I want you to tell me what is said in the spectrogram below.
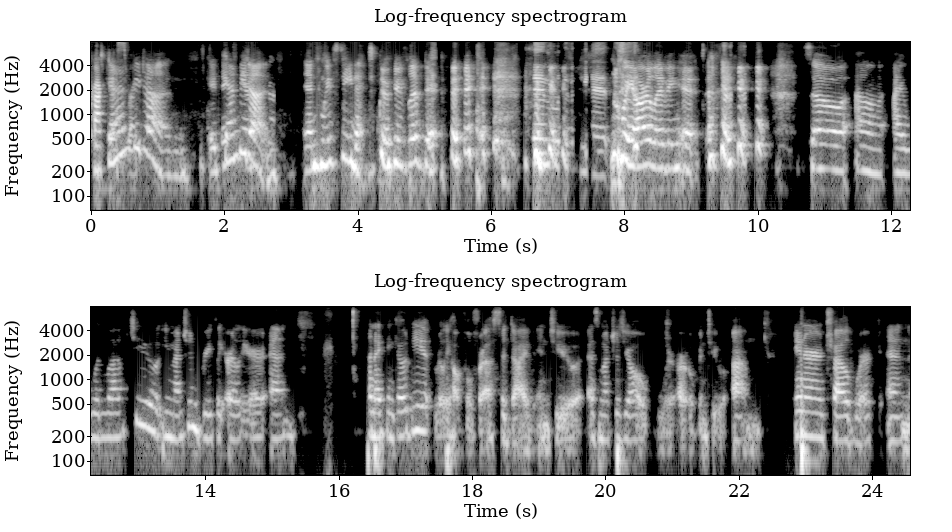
practice It can right be done. It, It can be can be done. And we've seen it. We've lived it. living it. we are living it. so um, I would love to. You mentioned briefly earlier, and and I think it would be really helpful for us to dive into as much as y'all were, are open to um, inner child work and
